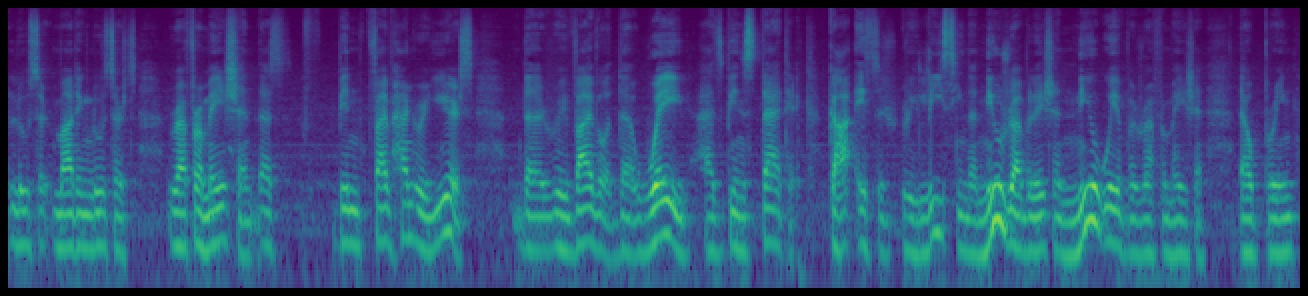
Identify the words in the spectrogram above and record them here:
Luther, Martin Luther's Reformation. That's been 500 years. The revival, the wave has been static. God is releasing the new revelation, new wave of reformation that will bring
